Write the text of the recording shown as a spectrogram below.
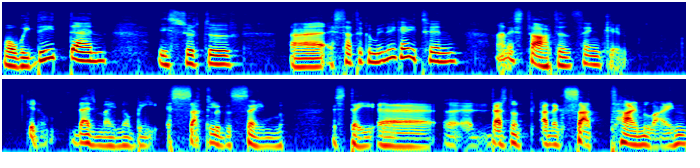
what we did then is sort of uh, started communicating and started thinking you know that might not be exactly the same stay uh, uh, that's not an exact timeline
